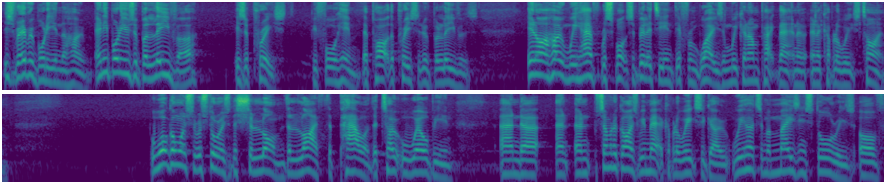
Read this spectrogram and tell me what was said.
this is for everybody in the home. Anybody who's a believer is a priest before him. They're part of the priesthood of believers. In our home, we have responsibility in different ways, and we can unpack that in a, in a couple of weeks' time. But what God wants to restore is the shalom, the life, the power, the total well being. And, uh, and, and some of the guys we met a couple of weeks ago, we heard some amazing stories of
